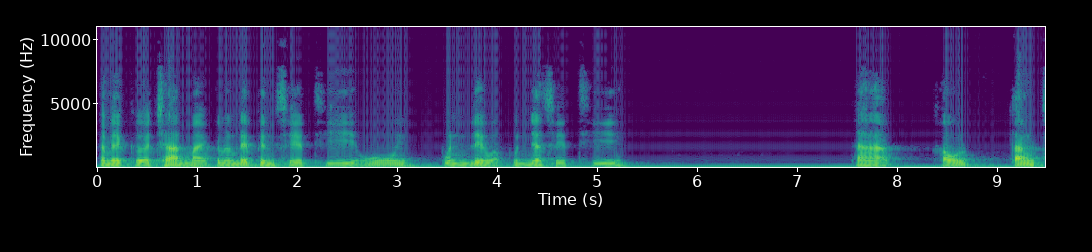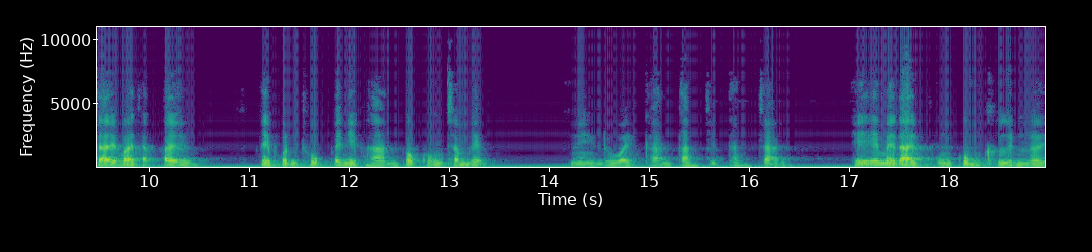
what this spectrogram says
ทำไมเกิดชาติใหม่กำลังได้เป็นเศรษฐี โอ้ยปุญเรียกว่าปุญญาเศรษฐี ถ้าหากเขาตั้งใจว่าจะไปให้พ้นทุกข์ไปนิพพานก็คงสำเร็จ นี่ด้วยการตั้งจิตตั้งใจเฮ้ไม่ได้ถึงกุ้มคืนเลย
